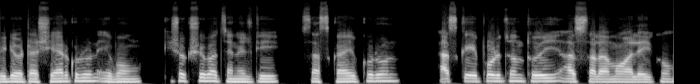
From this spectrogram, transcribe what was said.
ভিডিওটা শেয়ার করুন এবং কৃষক সেবা চ্যানেলটি সাবস্ক্রাইব করুন। আজকে এ পর্যন্তই। আসসালামু আলাইকুম।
